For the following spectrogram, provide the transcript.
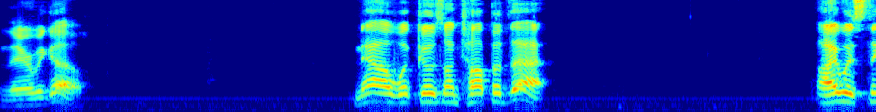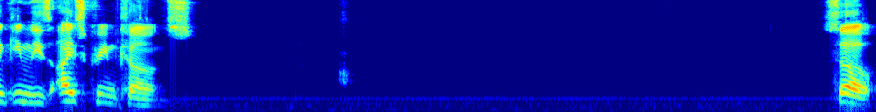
There we go. Now what goes on top of that? I was thinking these ice cream cones. So,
